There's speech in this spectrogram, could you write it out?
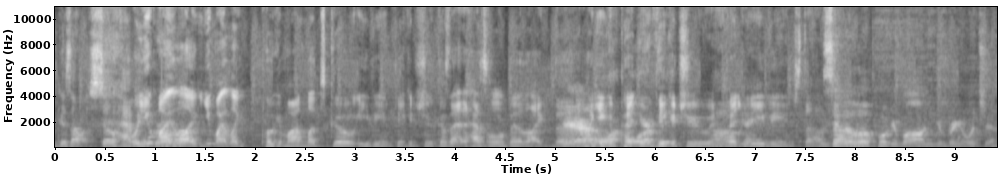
because I was so happy. Well, you to grow might up. like you might like Pokemon Let's Go Eevee and Pikachu because that has a little bit of like the Yeah. like you can pet more your of it. Pikachu and Oh, pet your. Eevee and stuff. You So- get the little Pokeball and you can bring it with you.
